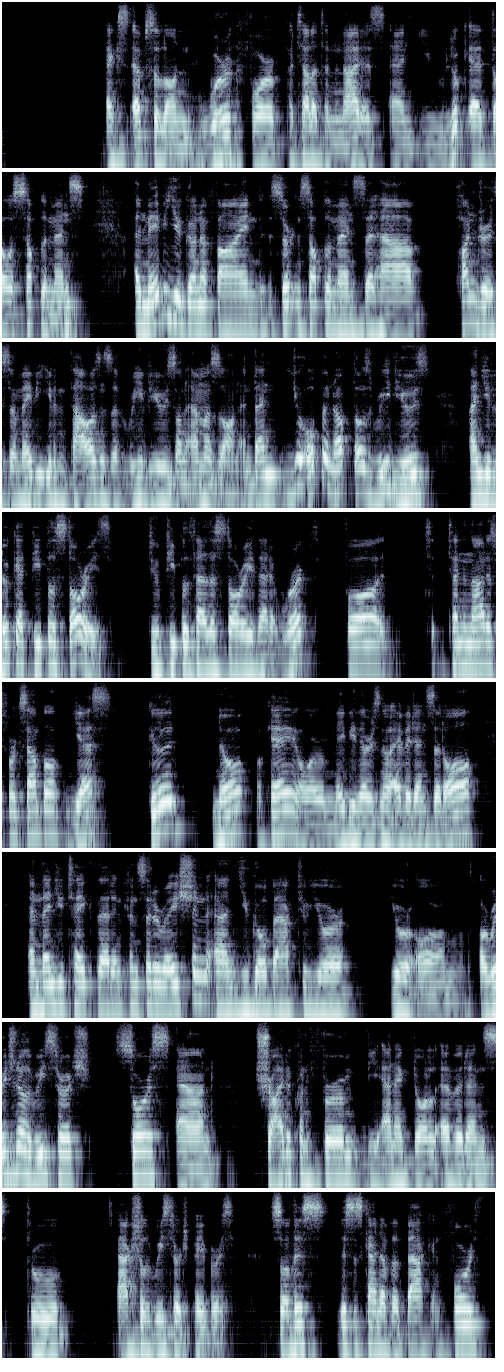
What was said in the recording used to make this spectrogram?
X epsilon work mm-hmm. for patella tendonitis? And you look at those supplements, and maybe you're going to find certain supplements that have hundreds or maybe even thousands of reviews on Amazon. And then you open up those reviews and you look at people's stories. Do people tell the story that it worked for t- tendonitis, for example? Yes. Good. No. Okay. Or maybe there's no evidence at all. And then you take that in consideration and you go back to your your um, original research source and try to confirm the anecdotal evidence through actual research papers. So this this is kind of a back and forth,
